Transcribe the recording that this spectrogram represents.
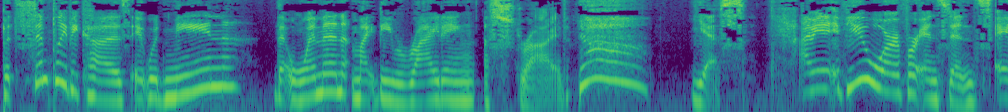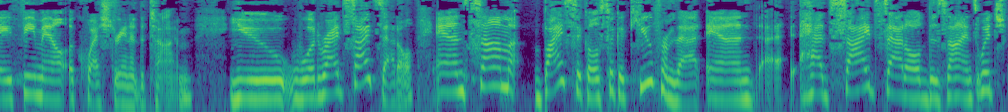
but simply because it would mean that women might be riding astride. yes. I mean, if you were, for instance, a female equestrian at the time, you would ride side saddle. And some bicycles took a cue from that and uh, had side saddle designs, which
